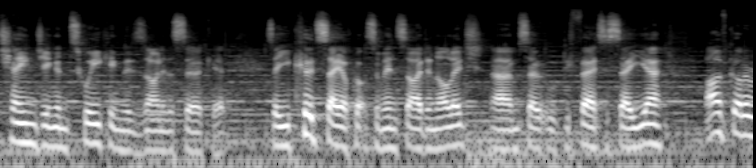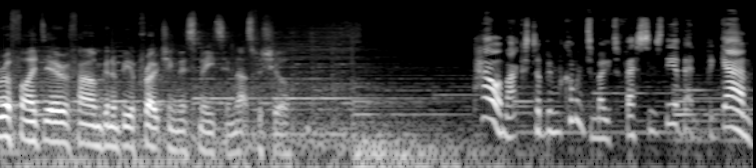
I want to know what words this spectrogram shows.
changing and tweaking the design of the circuit. So you could say I've got some insider knowledge, um, so it would be fair to say, yeah, I've got a rough idea of how I'm going to be approaching this meeting, that's for sure. Power Maxed have been coming to Motofest since the event began,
